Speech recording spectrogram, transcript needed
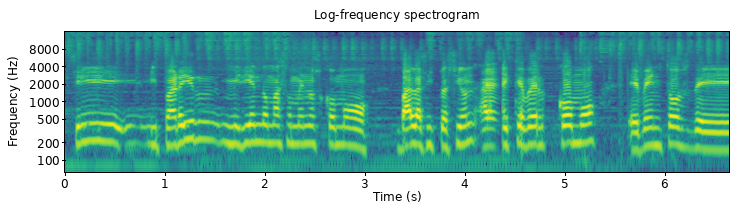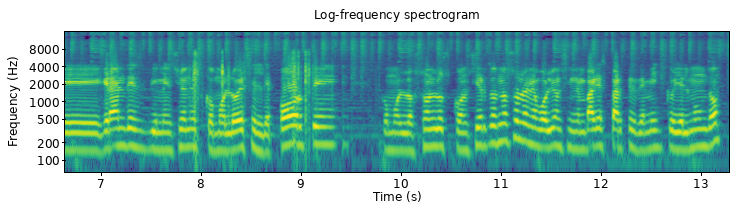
Sí, y para ir midiendo más o menos cómo va la situación, hay que ver cómo eventos de grandes dimensiones como lo es el deporte, como lo son los conciertos, no solo en Nuevo León, sino en varias partes de México y el mundo,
